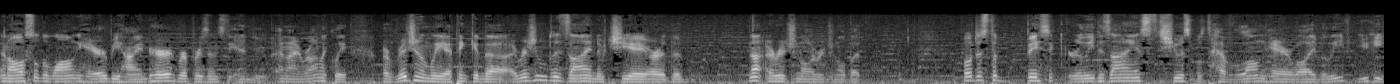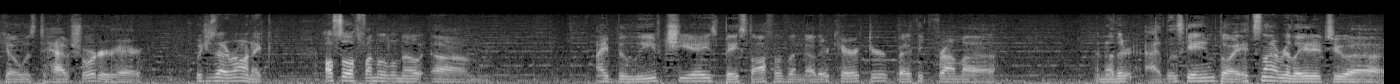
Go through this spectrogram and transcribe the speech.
and also the long hair behind her represents the envy. And ironically, originally, I think in the original design of Chie, or the not original original, but well, just the basic early designs, she was supposed to have long hair, while I believe Yukiko was to have shorter hair which is ironic. Also, a fun little note. Um, I believe Chie is based off of another character, but I think from uh, another Atlus game, though it's not related to uh,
